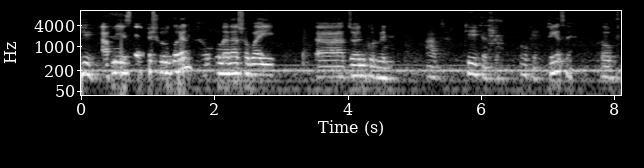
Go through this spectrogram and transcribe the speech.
জি। আপনি স্কাইপে শুরু করেন ওনারা সবাই জয়েন করবেন। আচ্ছা ঠিক আছে ওকে। ঠিক আছে? ওকে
